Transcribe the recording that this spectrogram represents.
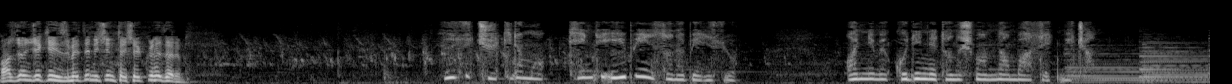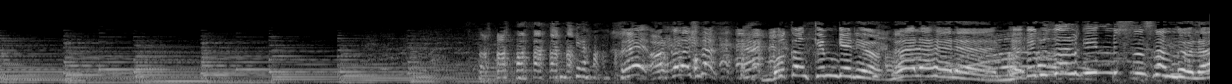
Az önceki hizmetin için teşekkür ederim. Yüzü çirkin ama kendi iyi bir insana benziyor. Anneme Kodin'le tanışmamdan bahsetmeyeceğim. Hey arkadaşlar bakın kim geliyor. Hele hele ne de güzel giyinmişsin sen böyle.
